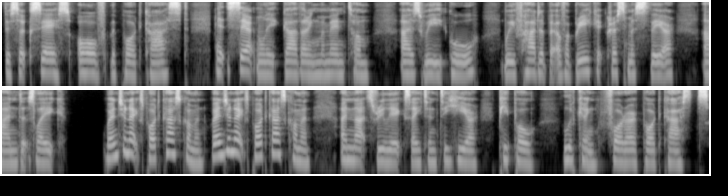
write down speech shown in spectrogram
the success of the podcast. It's certainly gathering momentum as we go. We've had a bit of a break at Christmas there, and it's like, When's your next podcast coming? When's your next podcast coming? And that's really exciting to hear people looking for our podcasts.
